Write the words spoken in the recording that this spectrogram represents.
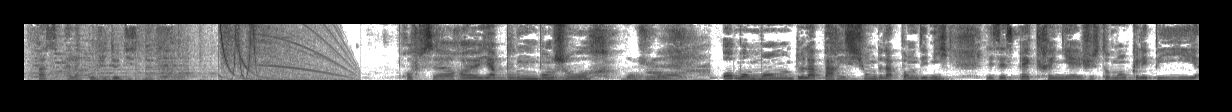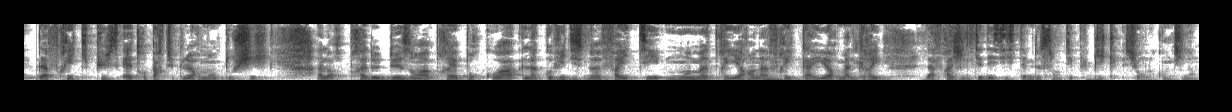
face à la Covid-19. Professeur euh, Yaboum, bonjour. Bonjour. Au moment de l'apparition de la pandémie, les experts craignaient justement que les pays d'Afrique puissent être particulièrement touchés. Alors, près de deux ans après, pourquoi la Covid-19 a été moins meurtrière en Afrique qu'ailleurs malgré la fragilité des systèmes de santé publique sur le continent?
